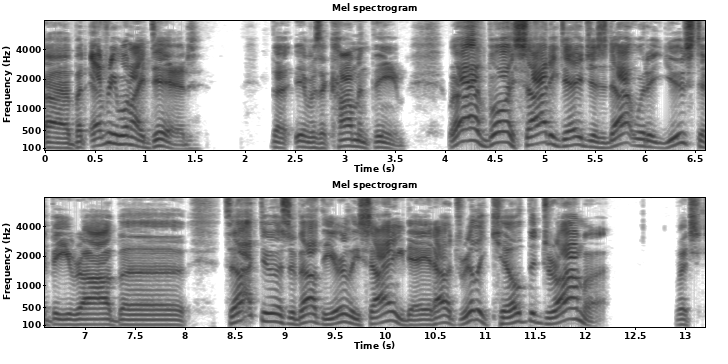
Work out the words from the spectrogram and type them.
uh, but everyone I did, that it was a common theme. Well, boy, signing day is not what it used to be. Rob, uh, talk to us about the early signing day and how it's really killed the drama. Which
